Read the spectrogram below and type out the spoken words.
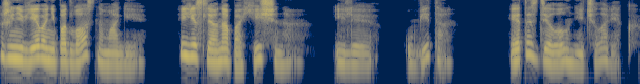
Женевьева не подвластна магии, и если она похищена или убита, это сделал не человек.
